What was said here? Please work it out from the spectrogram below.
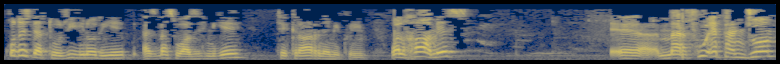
خودش در توضیح اینو دیگه از بس واضح میگه تکرار نمی کنیم والخامس مرفوع پنجم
